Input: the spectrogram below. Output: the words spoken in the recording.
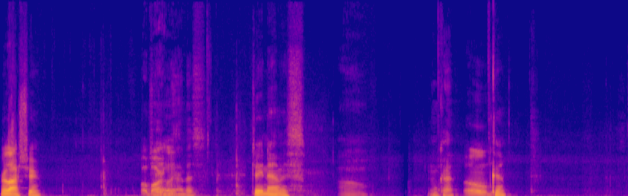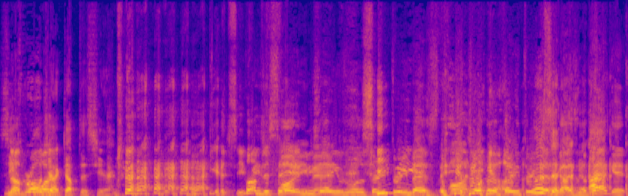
or last year? Oh, Jay Bartlett. Navis. Jay Navis. Oh. Okay. boom. Okay. Seeds Number were all one- jacked up this year. yeah, CP's Well, I'm just saying. funny, you man. said he was one of the 33 CP best. is he was funny, one of the yo. 33 Listen, best guys in the I- bracket.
